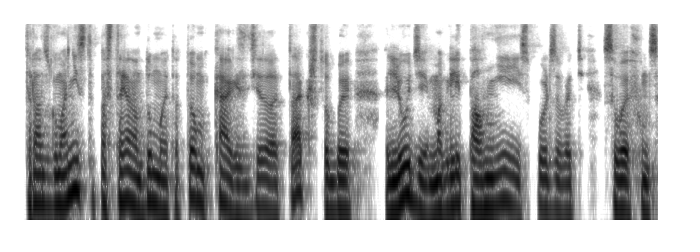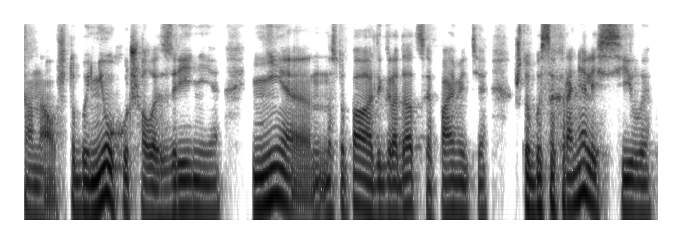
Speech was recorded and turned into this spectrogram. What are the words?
Трансгуманисты постоянно думают о том, как сделать так, чтобы люди могли полнее использовать свой функционал, чтобы не ухудшалось зрение, не наступала деградация памяти, чтобы сохранялись силы,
